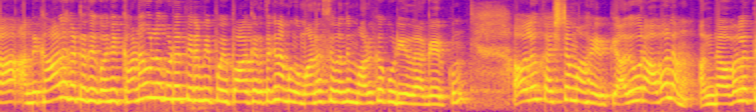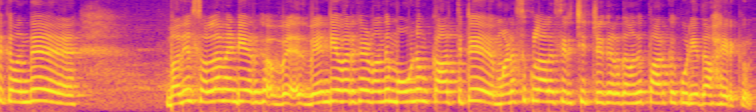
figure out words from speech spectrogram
கா அந்த காலகட்டத்தை கொஞ்சம் கனவுல கூட திரும்பி போய் பார்க்கறதுக்கு நமக்கு மனசு வந்து மறுக்கக்கூடியதாக இருக்கும். அவ்வளோ கஷ்டமாக இருக்குது அது ஒரு அவலம். அந்த அவலத்துக்கு வந்து பதில் சொல்ல வேண்டியவர்கள் வேண்டியவர்கள் வந்து மௌனம் காத்துட்டு மனசுக்குள்ளால சிரிச்சிட்டு இருக்கிறத வந்து பார்க்கக்கூடியதாக இருக்கும்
